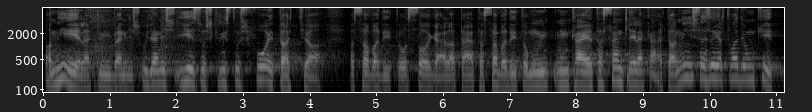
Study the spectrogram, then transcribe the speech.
a mi életünkben is, ugyanis Jézus Krisztus folytatja a szabadító szolgálatát, a szabadító munkáját a Szentlélek által. Mi is ezért vagyunk itt.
